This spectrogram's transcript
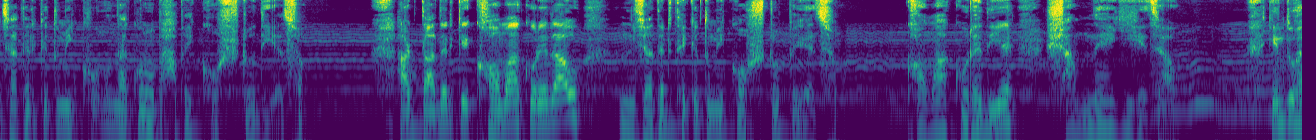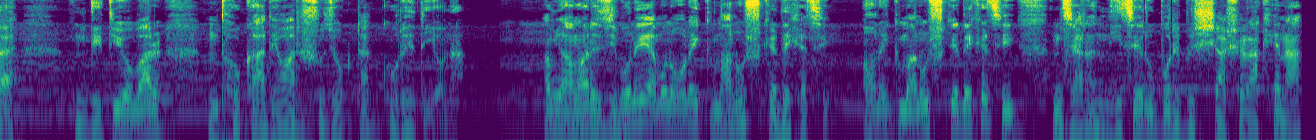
যাদেরকে তুমি কোনো না কোনোভাবে কষ্ট দিয়েছ। আর তাদেরকে ক্ষমা করে দাও যাদের থেকে তুমি কষ্ট পেয়েছ। ক্ষমা করে দিয়ে সামনে এগিয়ে যাও। কিন্তু হ্যাঁ দ্বিতীয়বার ধোকা দেওয়ার সুযোগটা করে দিও না। আমি আমার জীবনে এমন অনেক মানুষকে দেখেছি, অনেক মানুষকে দেখেছি যারা নিজের উপরে বিশ্বাস রাখে না,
